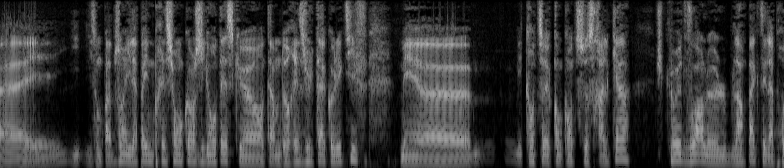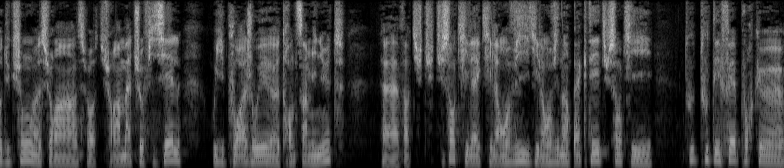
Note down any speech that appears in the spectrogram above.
euh ils ont pas besoin, il a pas une pression encore gigantesque euh, en termes de résultats collectifs, mais euh, mais quand, quand quand ce sera le cas, je suis curieux de voir l'impact et la production sur un sur sur un match officiel où il pourra jouer 35 minutes. Euh, enfin, tu, tu, tu, sens qu'il a qu'il a envie, qu'il a envie d'impacter. Tu sens qu'il tout, tout est fait pour que.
